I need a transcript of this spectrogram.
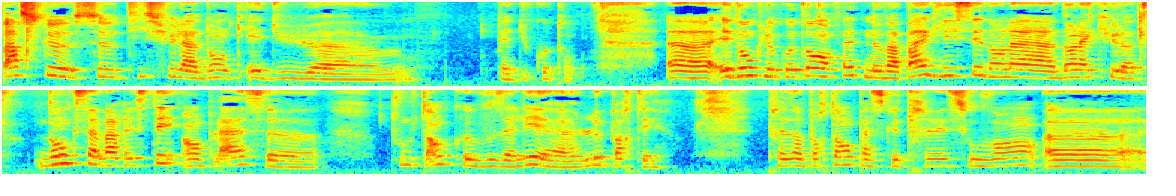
parce que ce tissu-là, donc, est du, euh, ben, coton. et donc, le coton, en fait, ne va pas glisser dans la culotte. Donc, ça va rester en place tout le temps que vous allez le porter très important parce que très souvent, euh,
